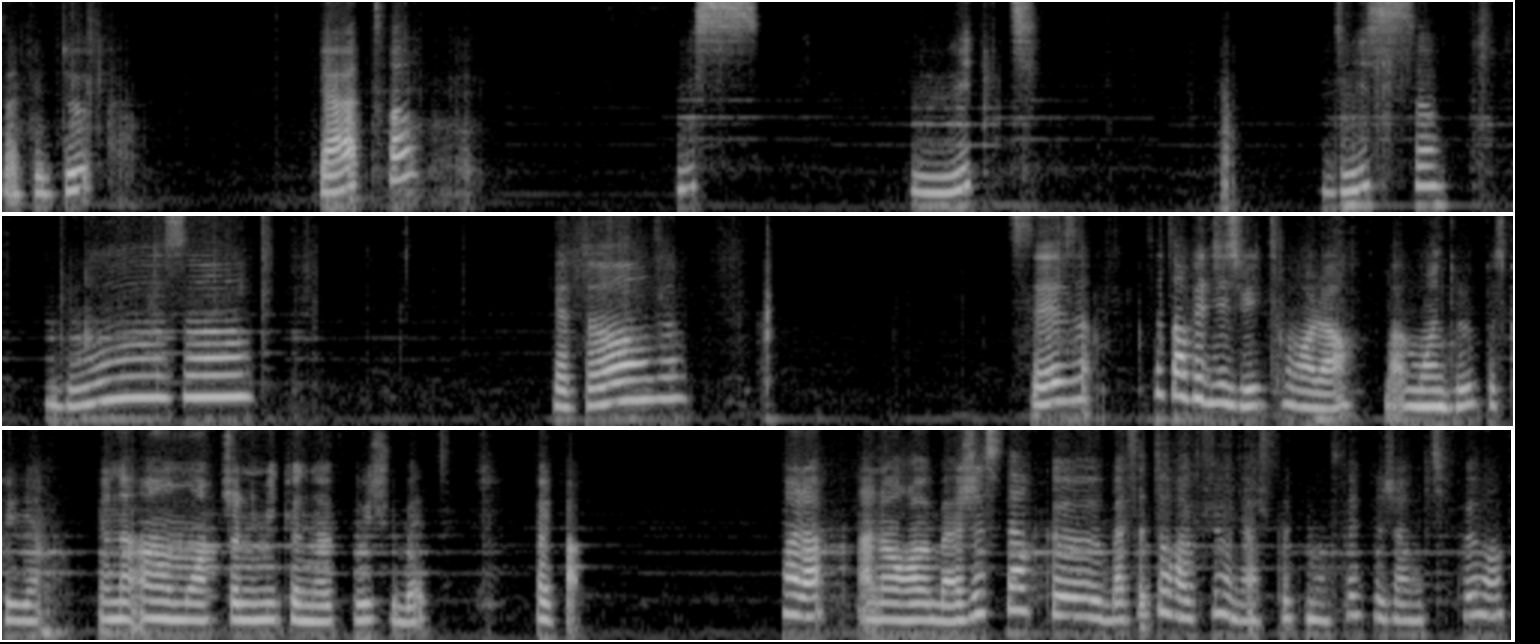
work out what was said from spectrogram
Ça fait 2, 4, 6, 8, 10, 12, 14, 16, ça en fait 18, voilà, bah, moins 2 parce qu'il y a il y en a un en moins. J'en ai mis que 9. Oui, je suis bête. Pas grave. Voilà. Alors, euh, bah, j'espère que bah, ça t'aura plu. Regarde, je peux te montrer déjà un petit peu. Hein.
